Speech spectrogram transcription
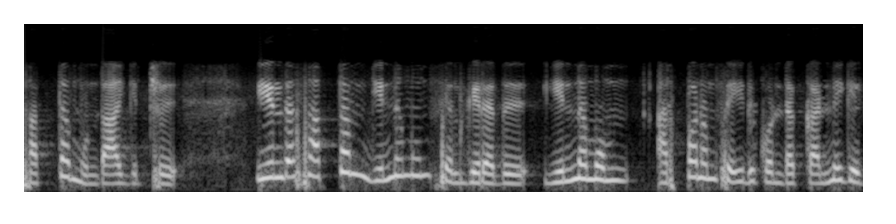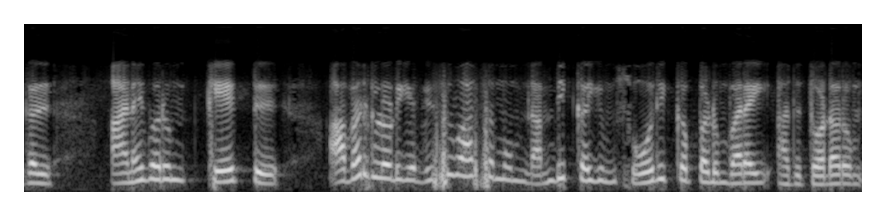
சத்தம் உண்டாயிற்று. இந்த சத்தம் இன்னமும் செல்கிறது. இன்னமும் அர்ப்பணம் செய்து கொண்ட கன்னிகைகள் அனைவரும் கேட்டு அவர்களுடைய விசுவாசமும் நம்பிக்கையும் சோதிக்கப்படும் வரை அது தொடரும்.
